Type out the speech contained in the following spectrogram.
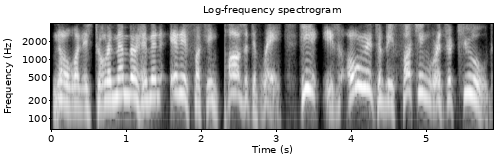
No one is to remember him in any fucking positive way. He is only to be fucking ridiculed.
